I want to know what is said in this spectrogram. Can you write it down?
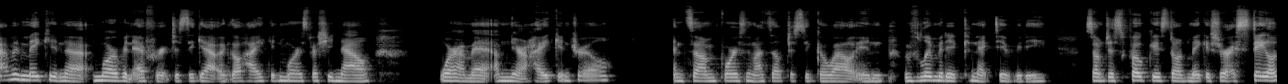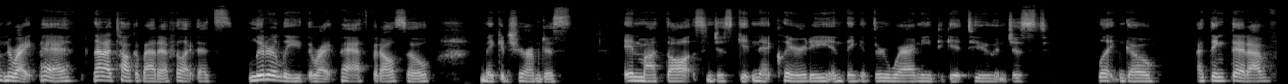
I've been making a, more of an effort just to get out and go hiking more, especially now where I'm at. I'm near a hiking trail. And so I'm forcing myself just to go out and with limited connectivity. So I'm just focused on making sure I stay on the right path. Now I talk about it, I feel like that's literally the right path, but also making sure I'm just in my thoughts and just getting that clarity and thinking through where I need to get to and just letting go. I think that I've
